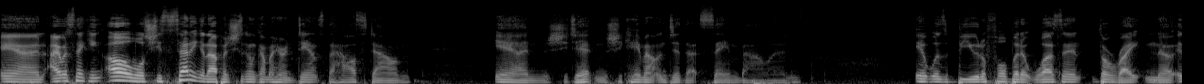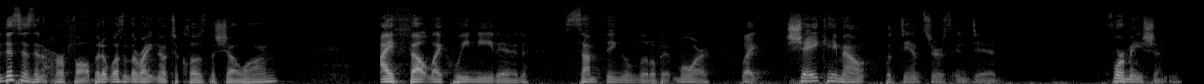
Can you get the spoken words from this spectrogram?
And I was thinking, oh, well, she's setting it up and she's going to come out here and dance the house down. And she didn't. She came out and did that same ballad. It was beautiful, but it wasn't the right note. This isn't her fault, but it wasn't the right note to close the show on. I felt like we needed something a little bit more. Like Shay came out with dancers and did formation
